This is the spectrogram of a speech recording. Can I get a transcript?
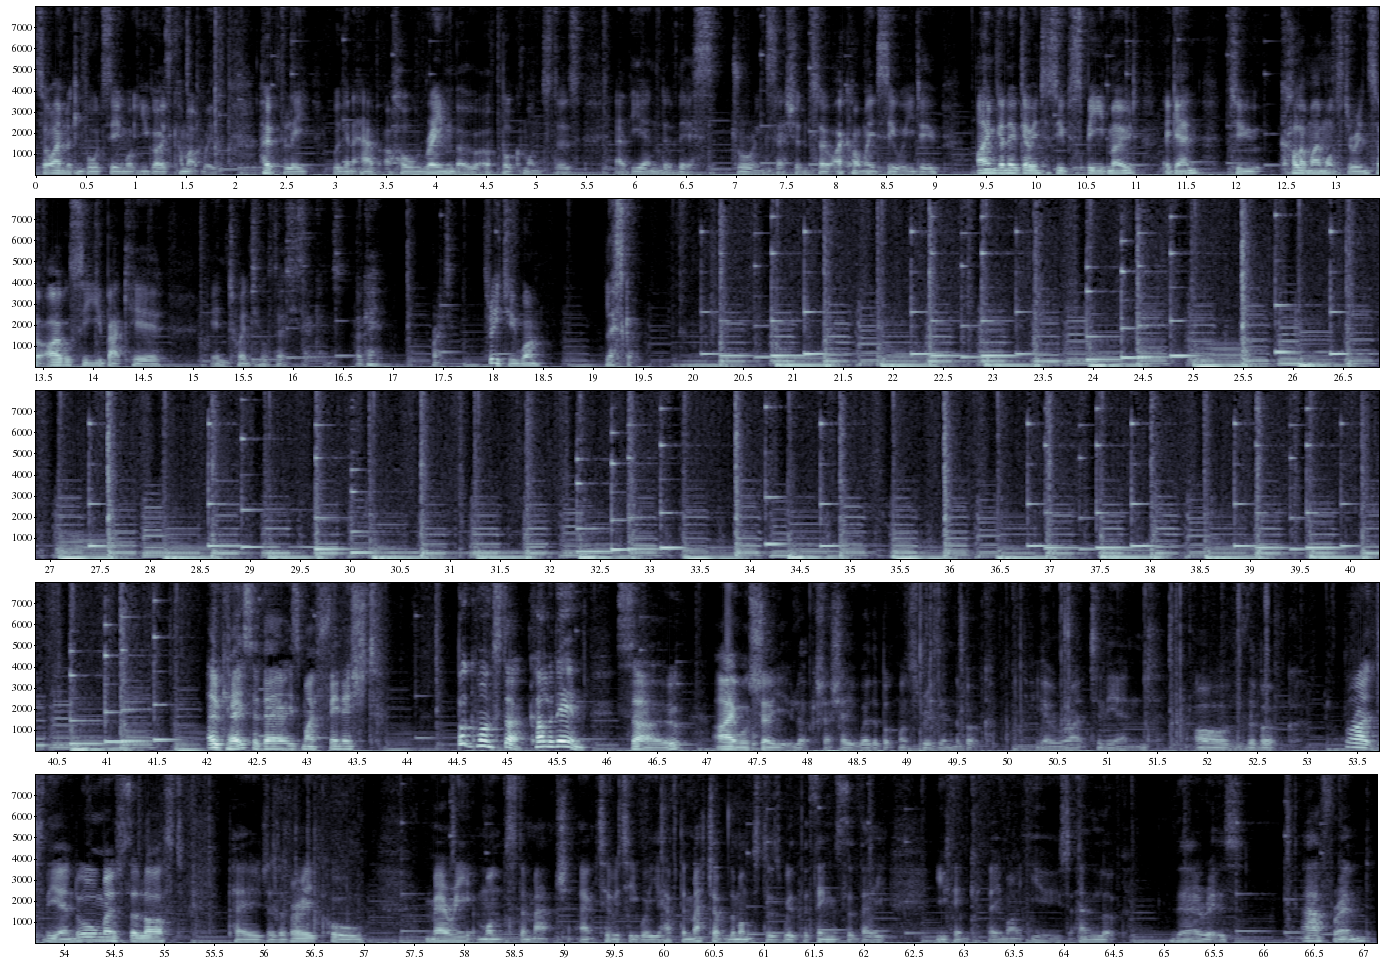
So I'm looking forward to seeing what you guys come up with. Hopefully, we're going to have a whole rainbow of book monsters at the end of this drawing session. So I can't wait to see what you do. I'm going to go into super speed mode again to colour my monster in. So I will see you back here in 20 or 30 seconds. Okay? Right. Three, two, one. Let's go. Okay, so there is my finished book monster coloured in. So I will show you, look, shall I show you where the book monster is in the book? You go right to the end of the book, right to the end, almost the last page, there's a very cool merry monster match activity where you have to match up the monsters with the things that they you think they might use. And look, there is our friend,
